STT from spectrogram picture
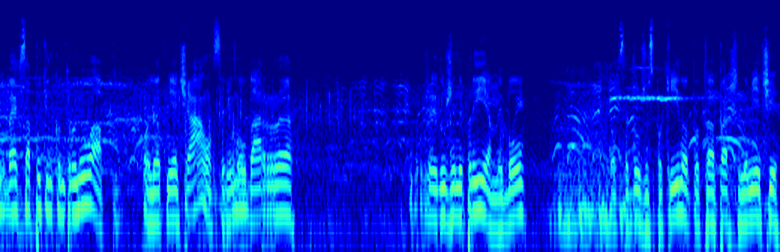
Ніби як Сапутін контролював польот м'яча, але все рівно удар е, дуже і дуже неприємний був. Все дуже спокійно. Тут е, перший на м'ячі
